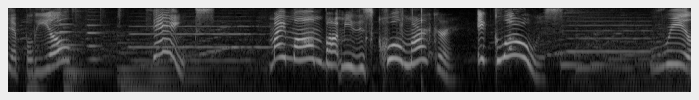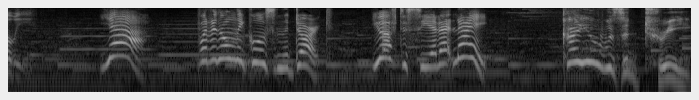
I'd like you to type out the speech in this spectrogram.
spaceship, Leo. Thanks. My mom bought me this cool marker. It glows. Really? Yeah, but it only glows in the dark. You have to see it at night. Caillou was intrigued.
